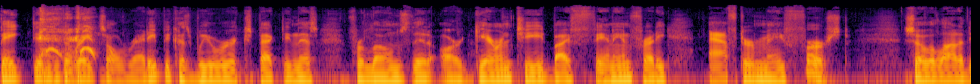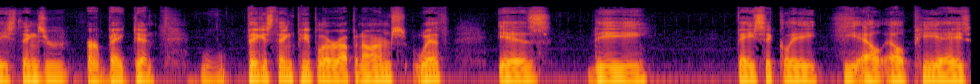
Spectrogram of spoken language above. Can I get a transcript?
baked into the rates already because we were expecting this for loans that are guaranteed by Fannie and Freddie after May first. So a lot of these things are are baked in. biggest thing people are up in arms with is the basically the LLPAs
